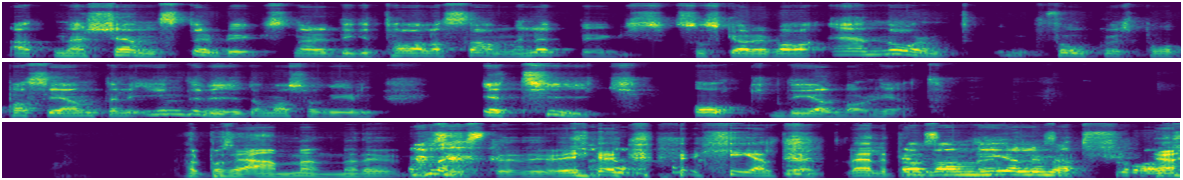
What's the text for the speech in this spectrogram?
att när tjänster byggs, när det digitala samhället byggs, så ska det vara enormt fokus på patient eller individ, om man så vill, etik och delbarhet. Jag höll på att säga amen, men det är, precis, det är helt rätt. Väldigt bra Evangeliumet från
